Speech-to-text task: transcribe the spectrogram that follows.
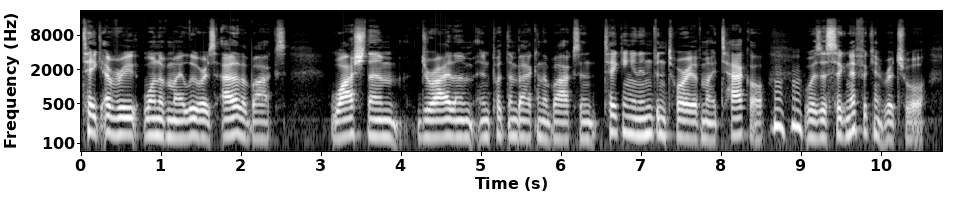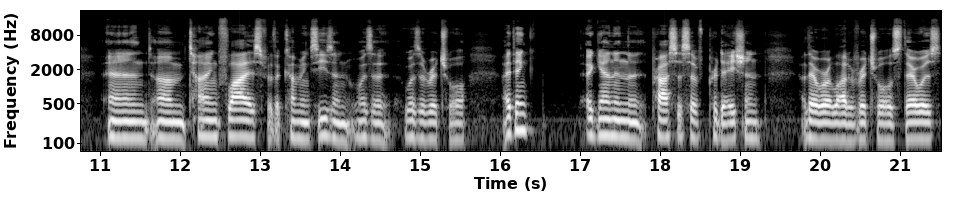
take every one of my lures out of the box, wash them, dry them, and put them back in the box. And taking an inventory of my tackle was a significant ritual, and um, tying flies for the coming season was a was a ritual. I think, again, in the process of predation, there were a lot of rituals. There was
